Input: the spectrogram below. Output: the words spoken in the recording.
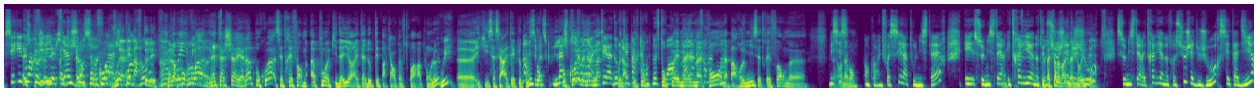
c'est Édouard Philippe qui dit ajoute. Alors pourquoi Vous l'avez martelé. Hein Mais alors Oui, pourquoi, mais- Natacha et Alain, pourquoi cette réforme à point qui d'ailleurs a été adoptée par 49.3, rappelons-le, Oui. euh, et qui ça s'est arrêté avec le Non, Covid c'est pour- parce que l'âge pourquoi Emmanuel a Ma- été adopté Voilà, par mais pour- 49.3 Pourquoi Emmanuel à Macron n'a pas remis cette réforme euh, Mais euh, c'est en avant encore une fois, c'est là tout le mystère. Et ce mystère est très lié à notre sujet du jour. Ce mystère est très lié à notre sujet du jour, c'est-à-dire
